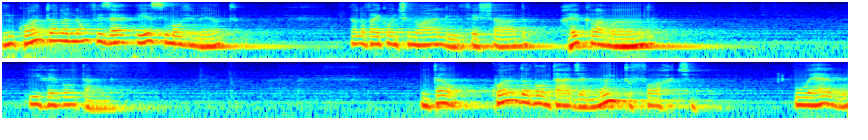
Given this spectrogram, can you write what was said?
Enquanto ela não fizer esse movimento, ela vai continuar ali fechada, reclamando e revoltada. Então, quando a vontade é muito forte, o ego,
